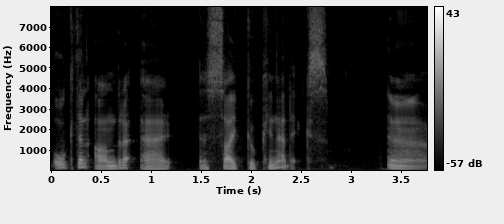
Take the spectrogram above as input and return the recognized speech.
Och den andra är psychokinetics. Eh,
